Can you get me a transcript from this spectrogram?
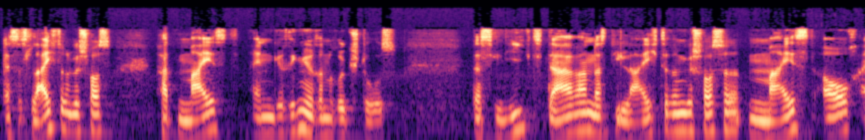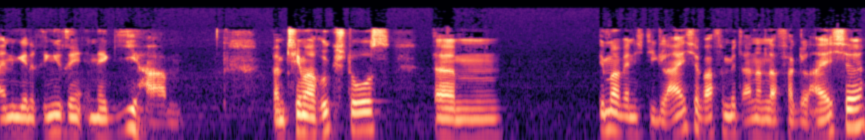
Das leichtere Geschoss hat meist einen geringeren Rückstoß. Das liegt daran, dass die leichteren Geschosse meist auch eine geringere Energie haben. Beim Thema Rückstoß, ähm, immer wenn ich die gleiche Waffe miteinander vergleiche,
